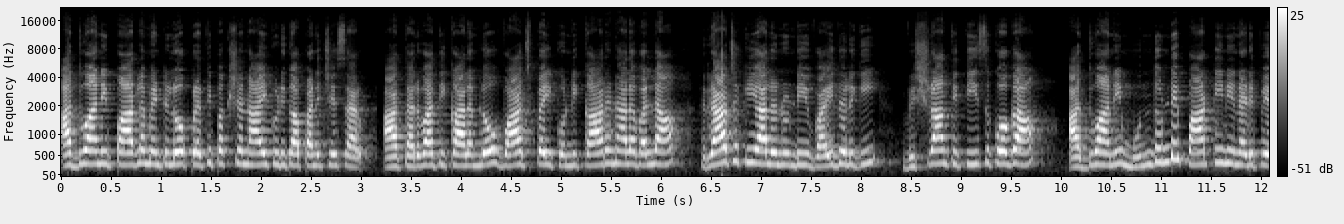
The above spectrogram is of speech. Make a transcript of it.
అద్వానీ పార్లమెంటులో ప్రతిపక్ష నాయకుడిగా పనిచేశారు. ఆ తర్వాతి కాలంలో వాజ్పేయి కొన్ని కారణాల వల్ల రాజకీయాల నుండి వైదొలిగి విశ్రాంతి తీసుకోగా అద్వానీ ముందుండి పార్టీని నడిపే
